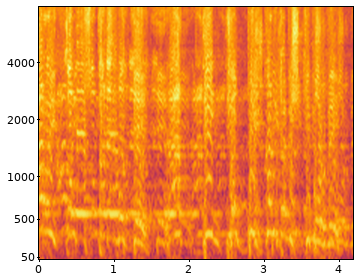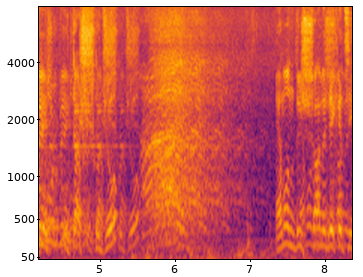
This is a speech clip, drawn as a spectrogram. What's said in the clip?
আর ওই কবরস্থানের মধ্যে রাত দিন চব্বিশ ঘণ্টা বৃষ্টি পড়বে। এটার সুযোগ? এমন দৃশ্য আমি দেখেছি।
